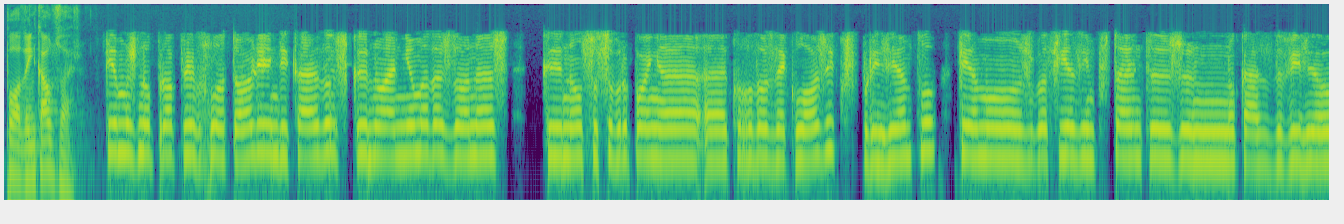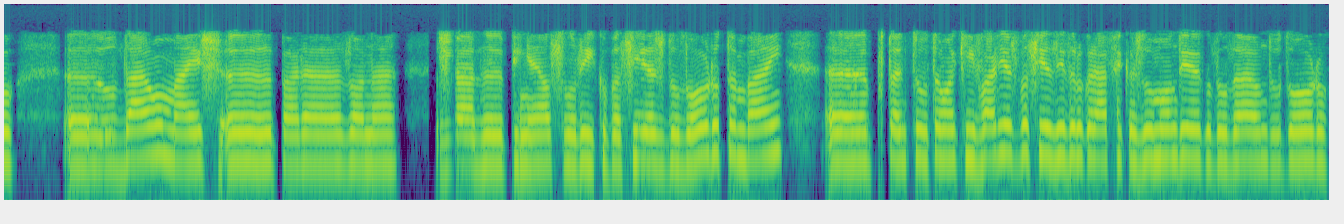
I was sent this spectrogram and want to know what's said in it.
podem causar. Temos no próprio relatório indicados que não há nenhuma das zonas que não se sobrepõe a, corredores ecológicos, por exemplo. Temos bacias importantes, no caso de Viseu, uh, Dão, mais uh, para a zona já de Pinhel, Celurico, bacias do Douro também. Uh, portanto, estão aqui várias bacias hidrográficas do Mondego, do Dão, do Douro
